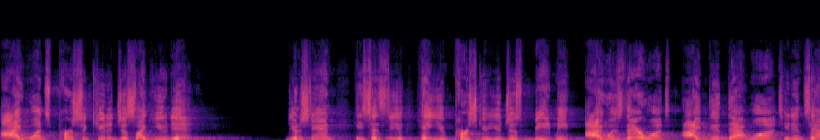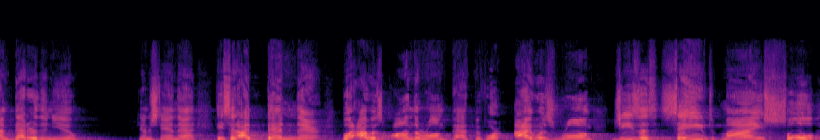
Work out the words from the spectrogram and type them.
I once persecuted just like you did. Do you understand? He says to you, hey, you persecute, you just beat me. I was there once. I did that once. He didn't say I'm better than you. Do you understand that? He said, I've been there. Boy, I was on the wrong path before. I was wrong. Jesus saved my soul.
